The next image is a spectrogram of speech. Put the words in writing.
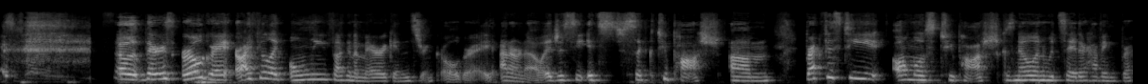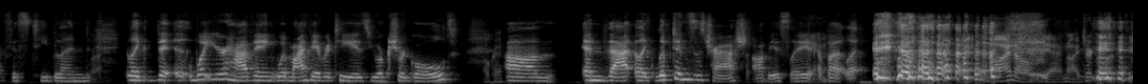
This is why So there's Earl Grey. I feel like only fucking Americans drink Earl Grey. I don't know. It just it's just like too posh. Um, breakfast tea almost too posh because no one would say they're having breakfast tea blend. Right. Like the what you're having. What my favorite tea is Yorkshire Gold. Okay. Um, and that like Lipton's is trash, obviously, Yeah. but like. Yeah, no, I know. Yeah, no, I drink a lot of tea.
